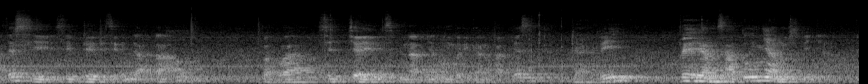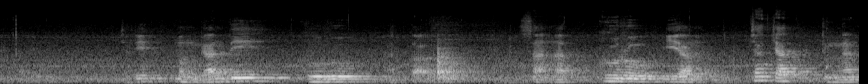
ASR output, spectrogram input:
hadis si, si D di sini tidak tahu bahwa si C ini sebenarnya memberikan hadis dari B yang satunya mestinya. Jadi mengganti guru atau sanat guru yang cacat dengan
